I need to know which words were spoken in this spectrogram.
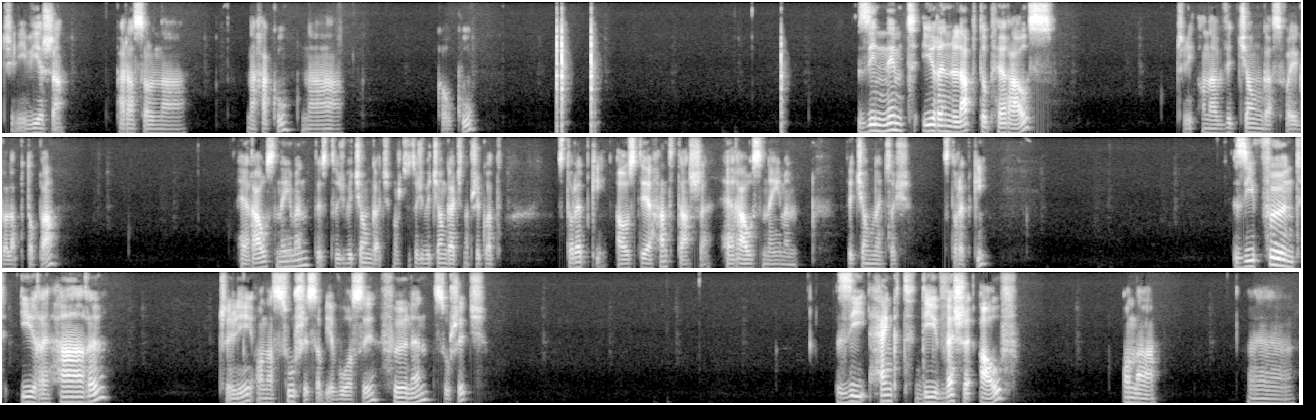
czyli wiesza parasol na, na haku, na kołku. Sie nimmt ihren Laptop heraus, czyli ona wyciąga swojego laptopa. Herausnehmen to jest coś wyciągać. Możecie coś wyciągać, na przykład z torebki. Aus der Handtasche herausnehmen. Wyciągnąć coś z torebki. Sie föhnt ihre Haare czyli ona suszy sobie włosy, föhnen, suszyć. Sie hängt die Wäsche auf. Ona e,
